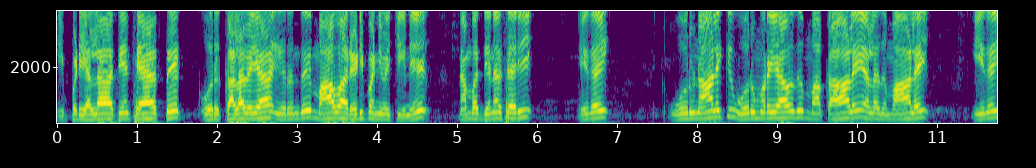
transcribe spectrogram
இப்படி எல்லாத்தையும் சேர்த்து ஒரு கலவையாக இருந்து மாவாக ரெடி பண்ணி வச்சுக்கின்னு நம்ம தினசரி இதை ஒரு நாளைக்கு ஒரு முறையாவது மா காலை அல்லது மாலை இதை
